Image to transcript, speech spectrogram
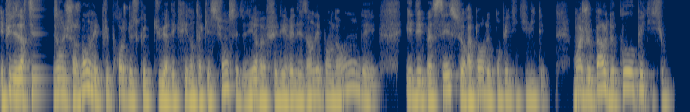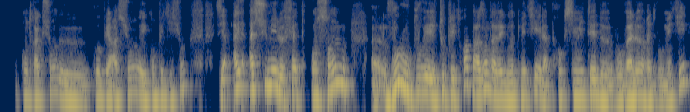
Et puis les artisans du changement, on est plus proche de ce que tu as décrit dans ta question, c'est-à-dire fédérer des indépendants et dépasser ce rapport de compétitivité. Moi, je parle de coopétition contraction de coopération et compétition. C'est assumer le fait ensemble. Euh, vous, vous pouvez toutes les trois, par exemple, avec votre métier et la proximité de vos valeurs et de vos métiers,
